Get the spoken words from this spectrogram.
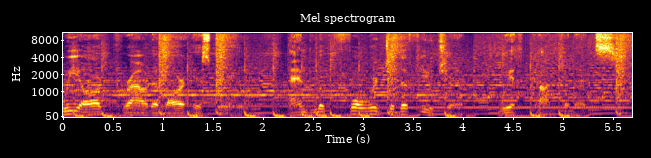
We are proud of our history and look forward to the future with confidence.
